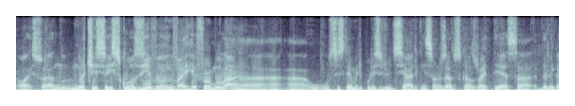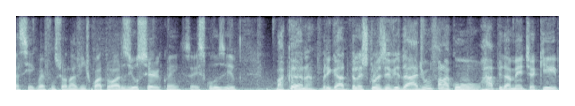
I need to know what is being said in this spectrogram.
Ó, isso é notícia exclusiva, hein? Vai reformular a, a, o, o, sistema de polícia judiciária aqui em São José dos Campos, vai ter essa delegacia que vai funcionar 24 horas e o cerco, hein? Isso é exclusivo. Bacana, obrigado pela exclusividade. Vamos falar com rapidamente aqui.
